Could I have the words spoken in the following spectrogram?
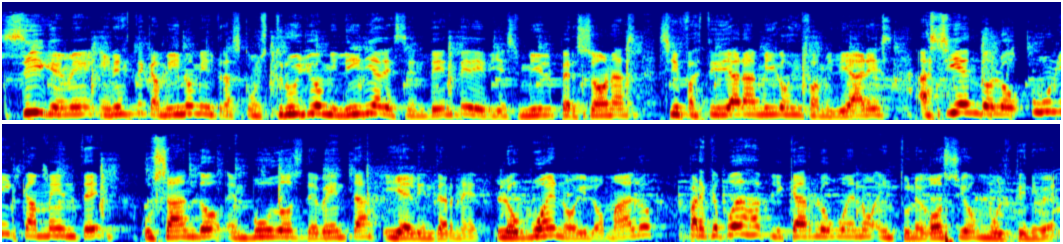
Sígueme en este camino mientras construyo mi línea descendente de 10.000 personas sin fastidiar a amigos y familiares, haciéndolo únicamente usando embudos de venta y el Internet, lo bueno y lo malo, para que puedas aplicar lo bueno en tu negocio multinivel.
